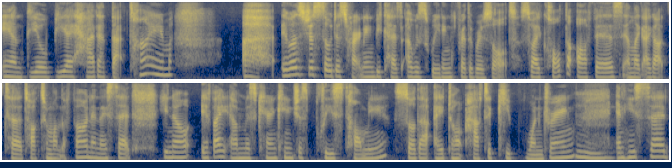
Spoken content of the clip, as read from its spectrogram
And the OB I had at that time, uh, it was just so disheartening because I was waiting for the result. So I called the office and like I got to talk to him on the phone and I said, you know, if I am miscarrying, can you just please tell me so that I don't have to keep wondering? And he said,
